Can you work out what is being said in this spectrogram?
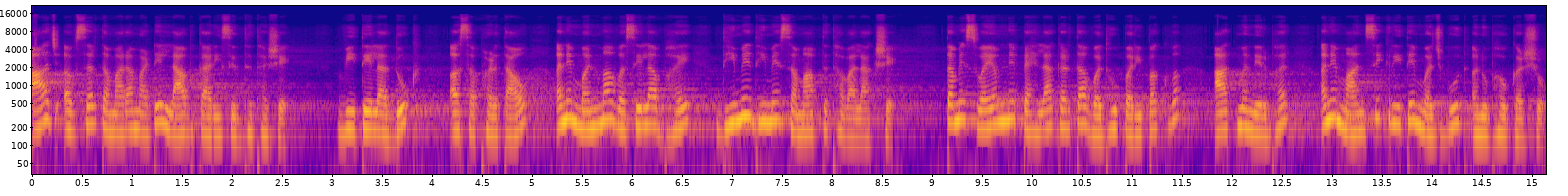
આ જ અવસર તમારા માટે લાભકારી સિદ્ધ થશે. વીતેલા દુઃખ અસફળતાઓ અને મનમાં વસેલા ભય ધીમે ધીમે સમાપ્ત થવા લાગશે. તમે સ્વયંને પહેલાં કરતાં વધુ પરિપક્વ, આત્મનિર્ભર અને માનસિક રીતે મજબૂત અનુભવ કરશો.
